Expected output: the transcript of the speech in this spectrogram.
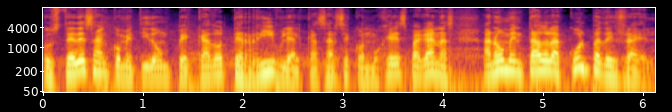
Ustedes han cometido un pecado terrible al casarse con mujeres paganas, han aumentado la culpa de Israel.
